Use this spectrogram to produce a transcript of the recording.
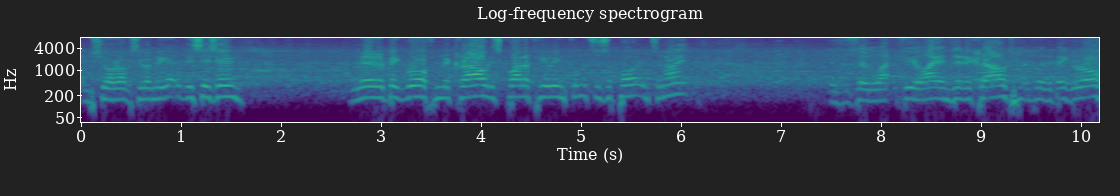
I'm sure obviously when we get the decision, we'll hear a big roar from the crowd. There's quite a few in coming to support him tonight. There's a few lions in the crowd with a big roar.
